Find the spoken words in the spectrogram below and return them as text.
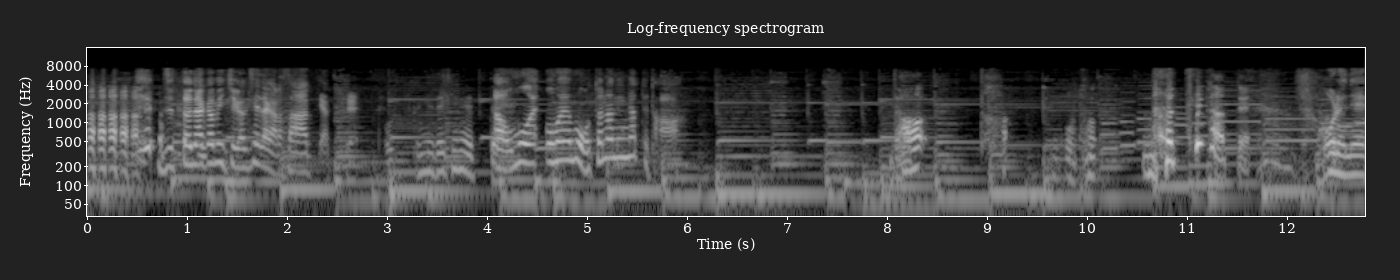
ずっと中身中学生だからさーってやってる。とっくにできねえって。あ、お前、お前もう大人になってた？だ、た、おと、なってたって。俺ね、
